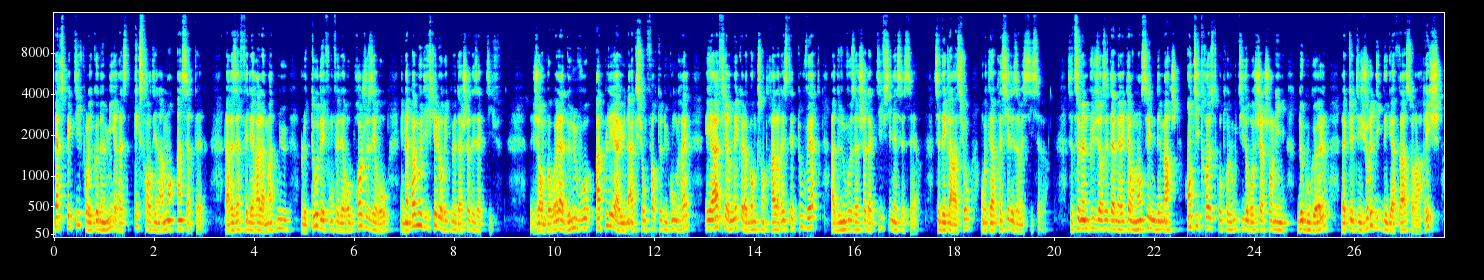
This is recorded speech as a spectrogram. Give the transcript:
perspectives pour l'économie restent extraordinairement incertaines. La Réserve fédérale a maintenu le taux des fonds fédéraux proche de zéro et n'a pas modifié le rythme d'achat des actifs. Jérôme Powell a de nouveau appelé à une action forte du Congrès et a affirmé que la Banque centrale restait ouverte à de nouveaux achats d'actifs si nécessaire. Ces déclarations ont été appréciées des investisseurs. Cette semaine, plusieurs États américains ont lancé une démarche antitrust contre l'outil de recherche en ligne de Google. L'actualité juridique des GAFA sera riche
